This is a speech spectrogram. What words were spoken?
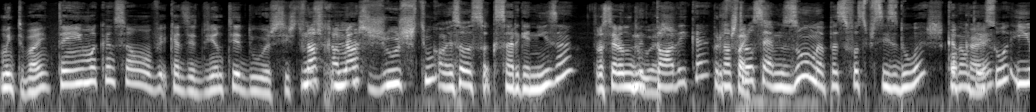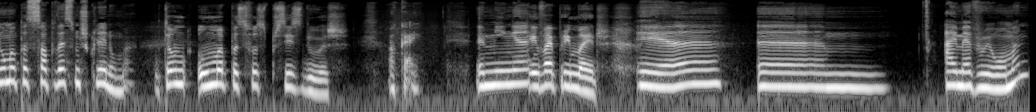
Muito bem, tem uma canção, quer dizer, deviam ter duas. Se isto nós, fosse realmente nós, justo. Como eu sou que se organiza, trouxeram duas. Metódica. Perfeito. Nós trouxemos uma para se fosse preciso duas, cada okay. um tem a sua, e uma para se só pudéssemos escolher uma. Então, uma para se fosse preciso duas. Ok. A minha. Quem vai primeiro? É a. Um, I'm Every Woman,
